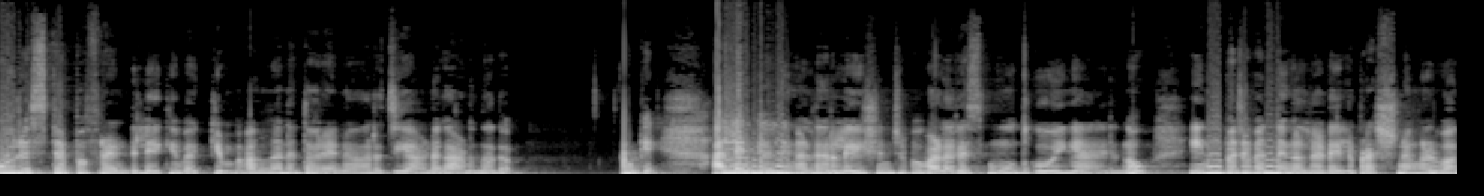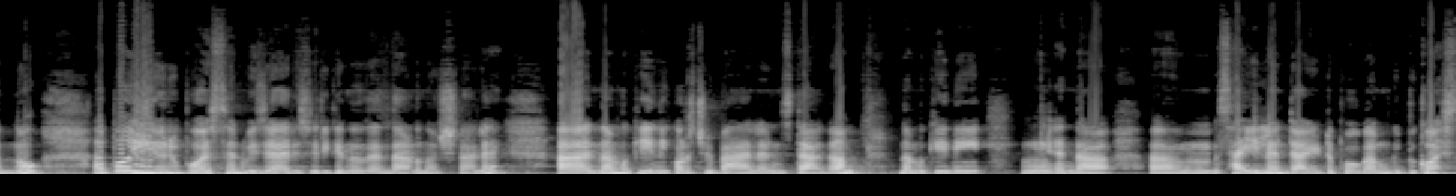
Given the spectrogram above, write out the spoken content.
ഒരു സ്റ്റെപ്പ് ഫ്രണ്ടിലേക്ക് വെക്കും അങ്ങനത്തെ ഒരു എനർജിയാണ് കാണുന്നത്. ഓക്കെ അല്ലെങ്കിൽ നിങ്ങളുടെ റിലേഷൻഷിപ്പ് വളരെ സ്മൂത്ത് ഗോയിങ് ആയിരുന്നു. ഇൻ ബിറ്റ്വീൻ നിങ്ങളുടെ ഇടയിൽ പ്രശ്നങ്ങൾ വന്നു. അപ്പോൾ ഈ ഒരു പേഴ്സൺ വിചാരിച്ചിരിക്കുന്നത് എന്താണെന്ന് വെച്ചാൽ നമുക്കിനി കുറച്ച് ബാലൻസ്ഡ് ആകാം. നമുക്കിനി എന്താ സൈലന്റ് ആയിട്ട് പോകാം. ബിക്കോസ്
